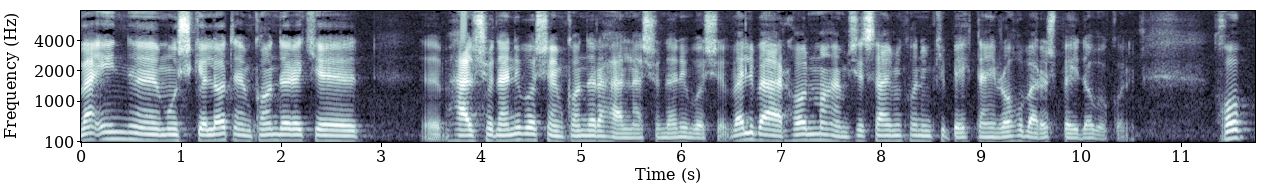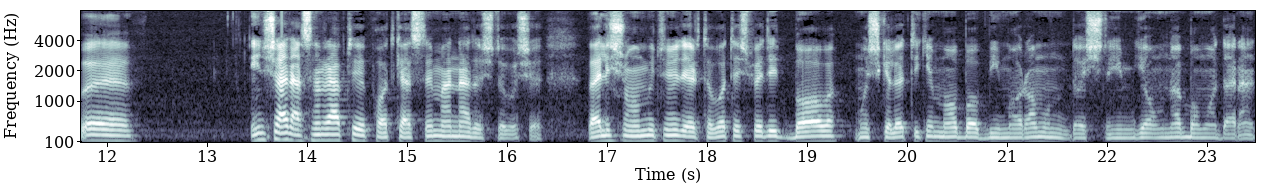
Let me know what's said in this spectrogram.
و این مشکلات امکان داره که حل شدنی باشه امکان داره حل نشدنی باشه. ولی به هر حال ما همیشه سعی می‌کنیم که بهترین راه رو براش پیدا بکنیم. خب این شاید اصلا ربطی به پادکست من نداشته باشه. ولی شما می‌تونید ارتباطش بدید با مشکلاتی که ما با بیمارامون داشتیم یا اونا با ما دارن.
